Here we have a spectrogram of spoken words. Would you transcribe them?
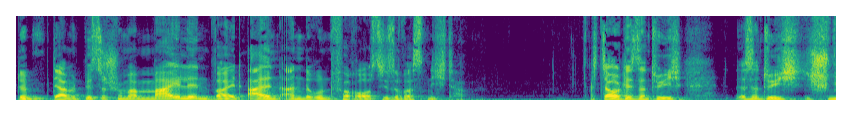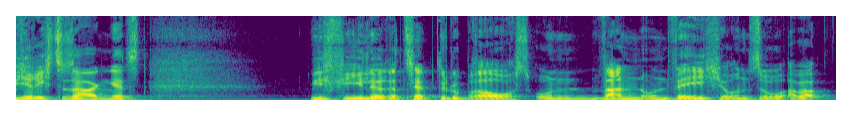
Damit bist du schon mal meilenweit allen anderen voraus, die sowas nicht haben. Es dauert jetzt natürlich, es ist natürlich schwierig zu sagen jetzt, wie viele Rezepte du brauchst und wann und welche und so, aber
